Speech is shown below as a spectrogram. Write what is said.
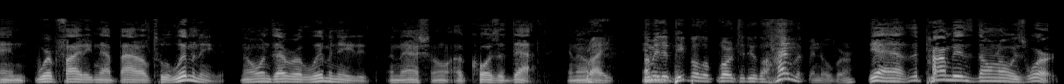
And we're fighting that battle to eliminate it. No one's ever eliminated a national, a cause of death, you know? right. I mean, the people have learned to do the Heimlich maneuver. Yeah, the problem is don't always work.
